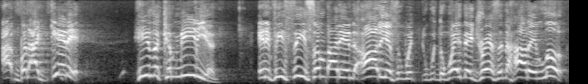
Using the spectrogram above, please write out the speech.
I, but I get it. He's a comedian. And if he sees somebody in the audience with, with the way they dress and how they look,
